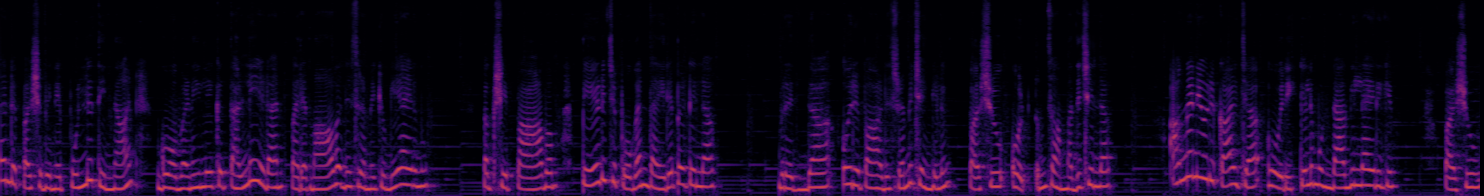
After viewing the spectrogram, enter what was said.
തന്റെ പശുവിനെ പുല്ല് തിന്നാൻ ഗോവണിയിലേക്ക് തള്ളിയിടാൻ പരമാവധി ശ്രമിക്കുകയായിരുന്നു. പക്ഷെ പാവം പേടിച്ചു പോകാൻ ധൈര്യപ്പെട്ടില്ല. വൃദ്ധ ഒരുപാട് ശ്രമിച്ചെങ്കിലും പശു ഒട്ടും സമ്മതിച്ചില്ല. അങ്ങനെ ഒരു കാഴ്ച ഒരിക്കലും ഉണ്ടാകില്ലായിരിക്കും. പശു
